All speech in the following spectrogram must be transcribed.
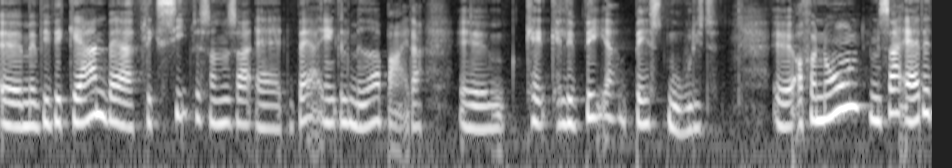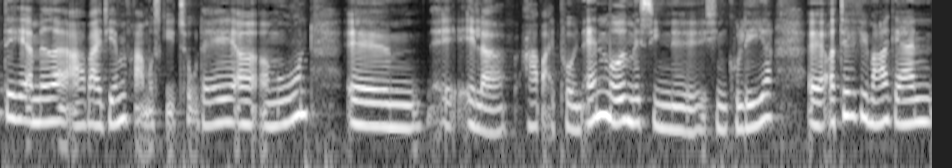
Øh, men vi vil gerne være fleksible, sådan så at hver enkelt medarbejder øh, kan, kan levere bedst muligt. Øh, og for nogen, jamen, så er det det her med at arbejde hjemmefra måske to dage om ugen, øh, eller arbejde på en anden måde med sine, øh, sine kolleger. Øh, og det vil vi meget gerne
